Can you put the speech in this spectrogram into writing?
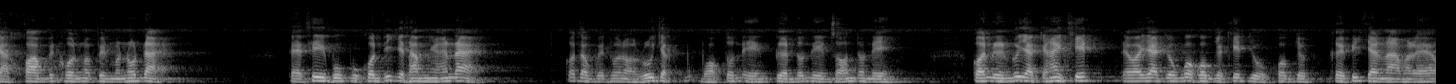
จากความเป็นคนมาเป็นมนุษย์ได้ แต่ที่บุคคลที่จะทำอย่างนั้นได้ ก็ต้องเป็นตัวเรารู้จักบอกตนเอง เตือนตนเองสอนตนเอง ก่อนอื่นก็อยากจะให้คิด แต่ว่าญาติโยมก็คงจะคิดอยู่ คงจะเคยพิจารณามาแล้ว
